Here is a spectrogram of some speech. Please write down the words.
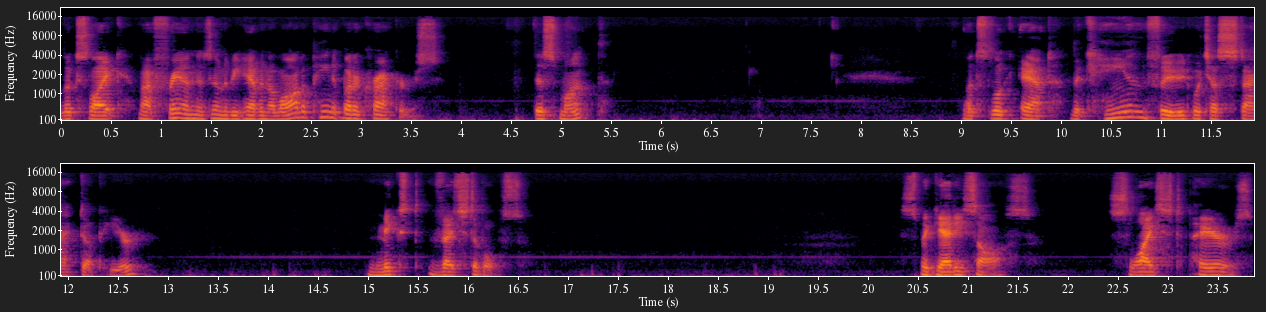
looks like my friend is going to be having a lot of peanut butter crackers this month. Let's look at the canned food, which I stacked up here. Mixed vegetables. Spaghetti sauce. Sliced pears.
